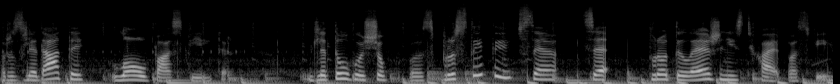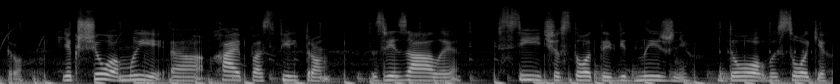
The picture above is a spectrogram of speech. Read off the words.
розглядати Low Pass фільтр. Для того, щоб е, спростити все, це протилежність High Pass фільтру. Якщо ми е, High Pass фільтром зрізали всі частоти від нижніх до високих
